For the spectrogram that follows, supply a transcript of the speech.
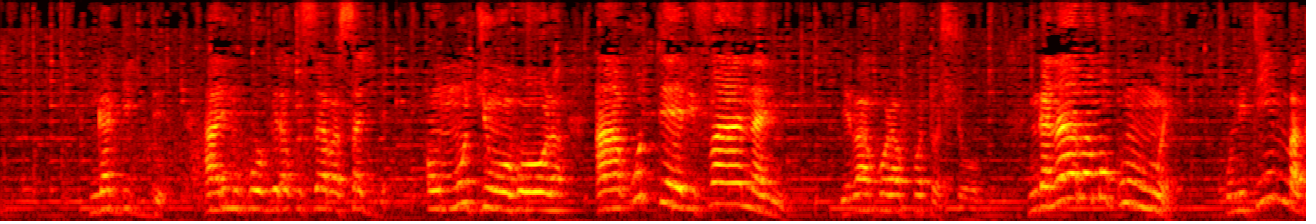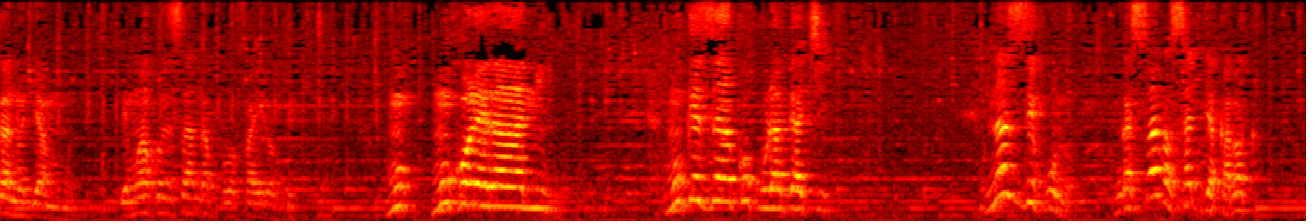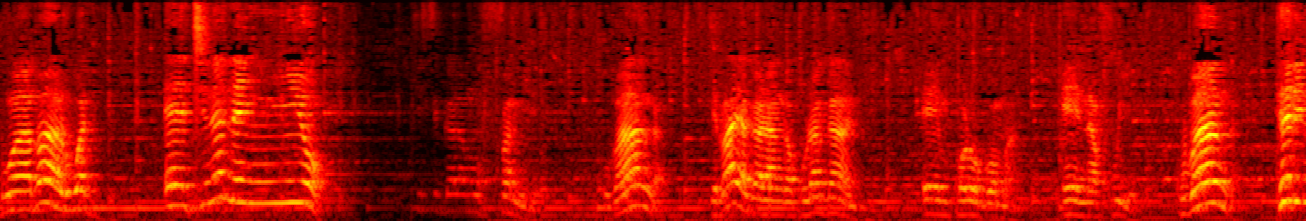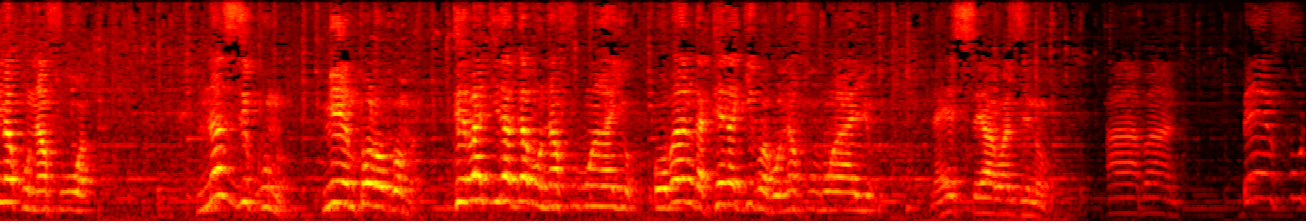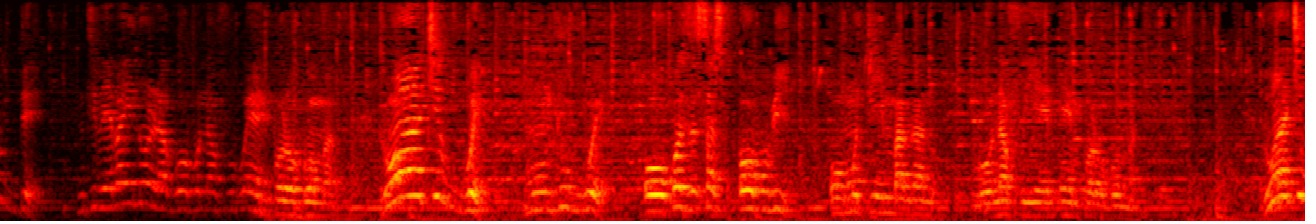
nga didde ali mu kwogera ku ssaabasajja omutyoboola akutte ebifaananyi bye bakola photoshop nga n'abamu ku mmwe ku mitimbagano gyammwe gye mwakozesanga profile picture mukoleraani mugezaako kulaga ki? Nazzi kuno nga ssaabasajja kabaka bw'aba alwadde ekinene nnyo kisigala mu famire kubanga tebayagalanga kulaga nti empologoma enafuye kubanga terina kunafuwa. Nazzi kuno ng'empologoma tebagiraga bunafu bwayo obanga teragirwa bunafu bwayo naye saawa zino abantu beefudde nti be balina olulaga obunafu bw'empologoma lwaki gwe muntu gwe okozesa obubi omutimbagano ng'onafuya empologoma? Lwaki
